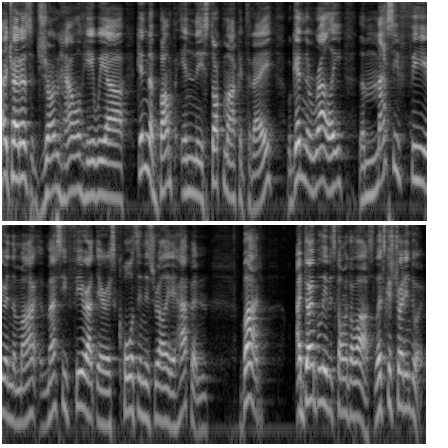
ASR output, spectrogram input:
Hey traders, John Howell here. We are getting a bump in the stock market today. We're getting the rally. The massive fear in the mar- massive fear out there is causing this rally to happen, but I don't believe it's going to last. Let's get straight into it.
